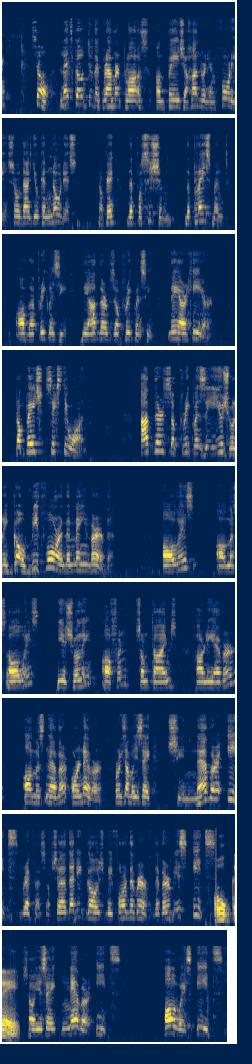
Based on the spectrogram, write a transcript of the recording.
So let's go to the grammar plus on page 140 so that you can notice, okay, the position, the placement of the frequency, the adverbs of frequency. They are here. From page 61, adverbs of frequency usually go before the main verb. Always, almost always, usually, often, sometimes, hardly ever, almost never, or never. For example, you say, she never eats breakfast. Observe that it goes before the verb. The verb is eats. Ok. So you say never eats, always eats,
